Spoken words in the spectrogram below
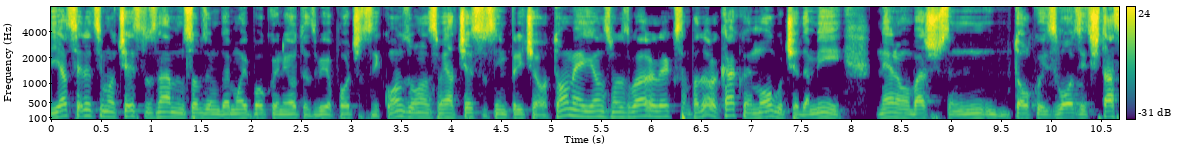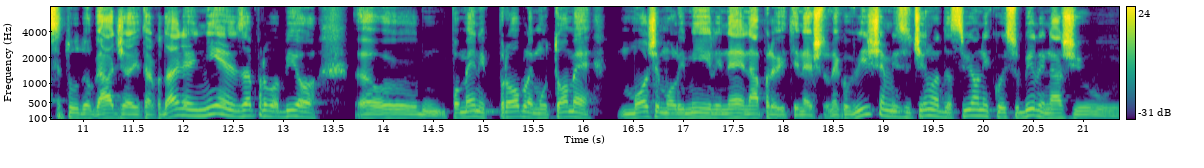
Ja se recimo često znam, s obzirom da je moj pokojni otac bio počasni konzul, onda sam ja često s njim pričao o tome i onda smo razgovarali, rekao sam, pa dobro, kako kako je moguće da mi nemamo baš toliko izvoziti, šta se tu događa i tako dalje. I nije zapravo bio e, po meni problem u tome možemo li mi ili ne napraviti nešto, nego više mi se činilo da svi oni koji su bili naši u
